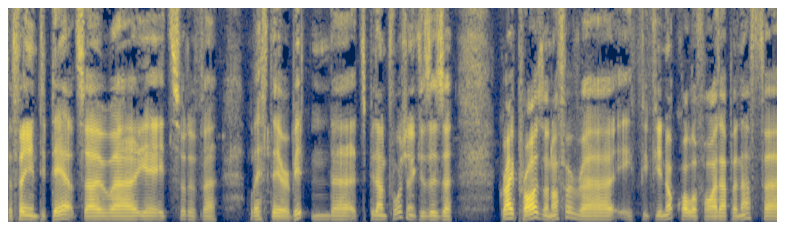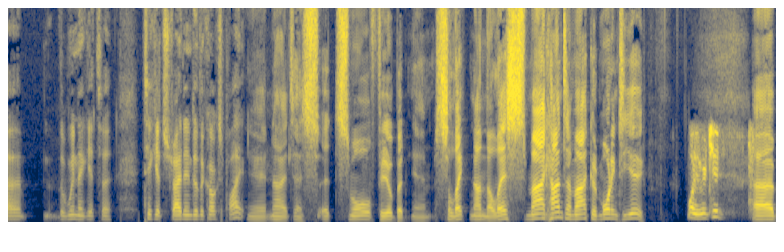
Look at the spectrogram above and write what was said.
the Feehan dipped out. So uh, yeah, it's sort of uh, left there a bit, and uh, it's a bit unfortunate because there's a great prize on offer. Uh, if if you're not qualified up enough. the winner gets a ticket straight into the Cox Plate. Yeah, no, it's a, it's small field, but um, select nonetheless. Mark Hunter, Mark, good morning to you. Morning, Richard. Uh,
